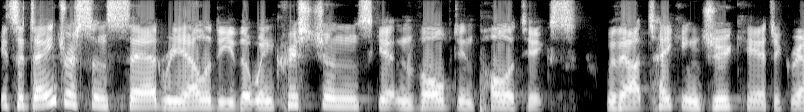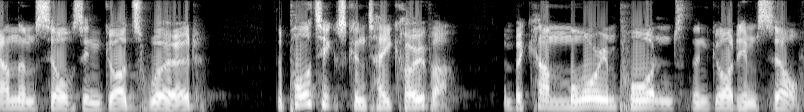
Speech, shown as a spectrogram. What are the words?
It's a dangerous and sad reality that when Christians get involved in politics without taking due care to ground themselves in God's word, the politics can take over and become more important than God Himself.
